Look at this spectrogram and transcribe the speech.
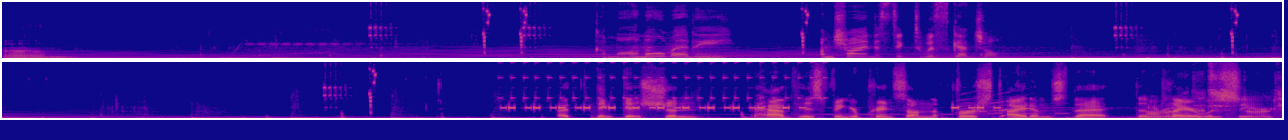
Um, Come on already. I'm trying to stick to a schedule. I think it shouldn't have his fingerprints on the first items that the All right, player that's would see. start.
